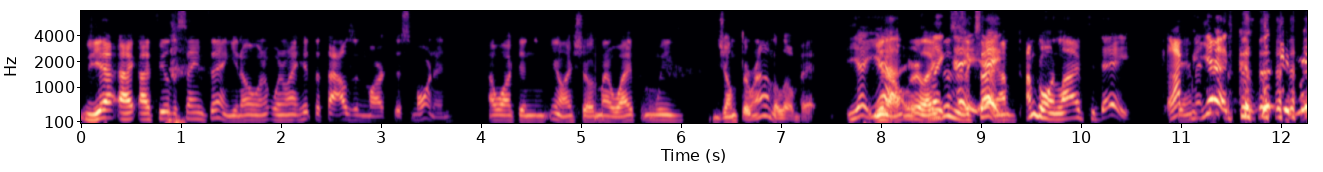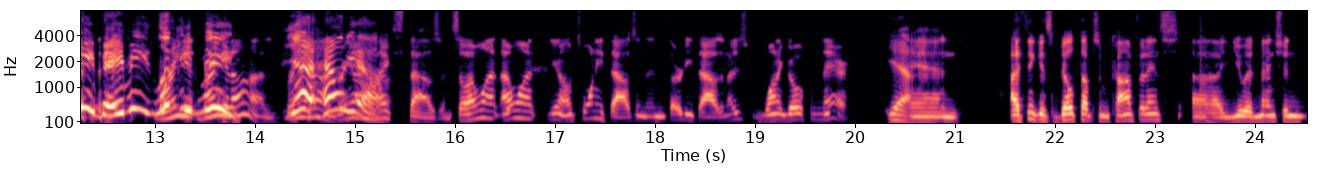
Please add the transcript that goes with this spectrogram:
Yeah, I, I, feel the same thing. You know, when, when I hit the thousand mark this morning, I walked in, you know, I showed my wife and we jumped around a little bit. Yeah, yeah. You know, we are like, like, this hey, is exciting. Hey. I'm, I'm going live today. I, yeah, look at me, baby. Look bring at it, me. Bring it on. Bring yeah, it on. hell bring yeah. next thousand. So I want, I want, you know, twenty thousand and thirty thousand. I just want to go from there. Yeah. And I think it's built up some confidence. Uh, you had mentioned,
